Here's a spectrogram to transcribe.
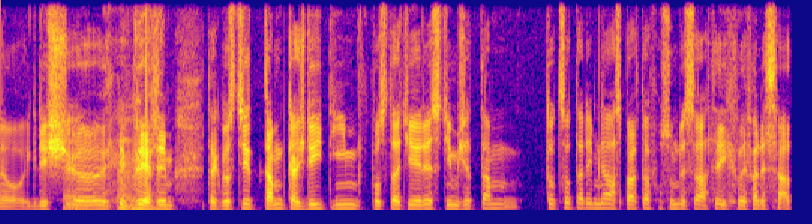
Jo, I když Hmm, uh, věřím, tak prostě tam každý tým v podstatě jede s tím, že tam to, co tady měla Sparta v 80. 90.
